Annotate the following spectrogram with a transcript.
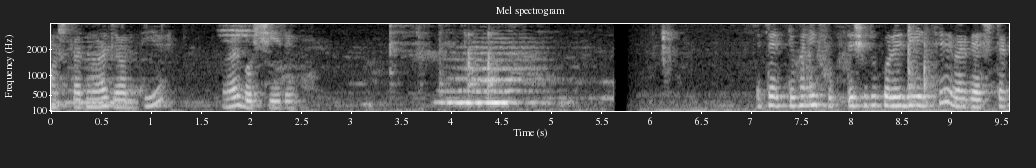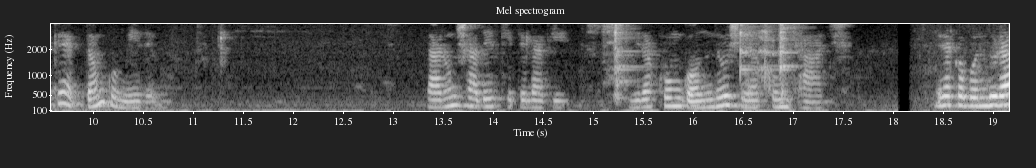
মশলা দেওয়া জল দিয়ে এবার বসিয়ে দেব। এটা একটুখানি ফুটতে শুরু করে দিয়েছে, এবার গ্যাসটাকে একদম কমিয়ে দেব। দারুণ স্বাদের খেতে লাগে, যেরকম গন্ধ, সেরকম ঝাঁঝ দেখো বন্ধুরা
